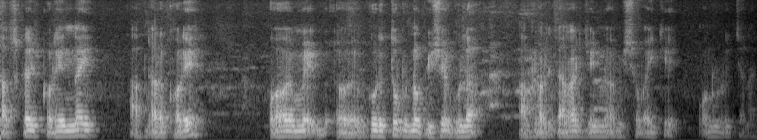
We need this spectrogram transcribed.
সাবস্ক্রাইব করেন নাই, আপনারা করে গুরুত্বপূর্ণ বিষয়গুলো আপনারা জানার জন্য আমি সবাইকে অনুরোধ জানাচ্ছি।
